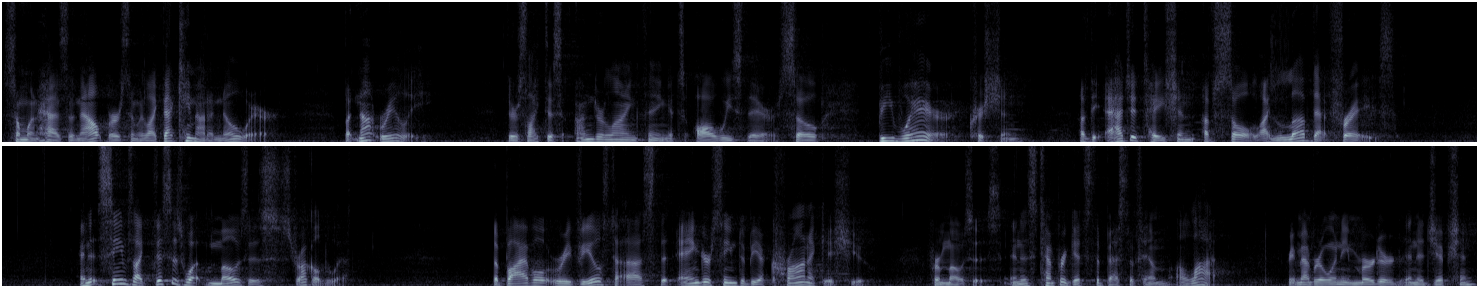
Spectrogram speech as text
Someone has an outburst and we're like, that came out of nowhere. But not really. There's like this underlying thing, it's always there. So beware, Christian, of the agitation of soul. I love that phrase. And it seems like this is what Moses struggled with. The Bible reveals to us that anger seemed to be a chronic issue for Moses, and his temper gets the best of him a lot. Remember when he murdered an Egyptian?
